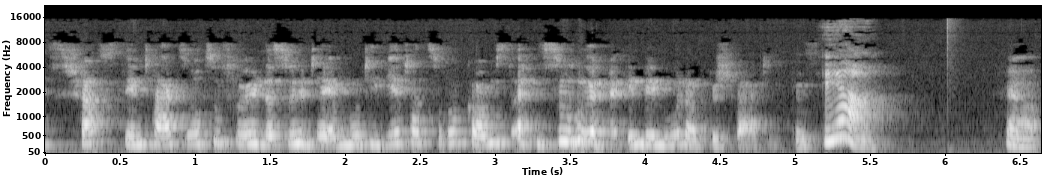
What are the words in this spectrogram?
es schaffst, den Tag so zu füllen, dass du hinterher motivierter zurückkommst, als du in den Urlaub gestartet bist. Ja. Ja.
